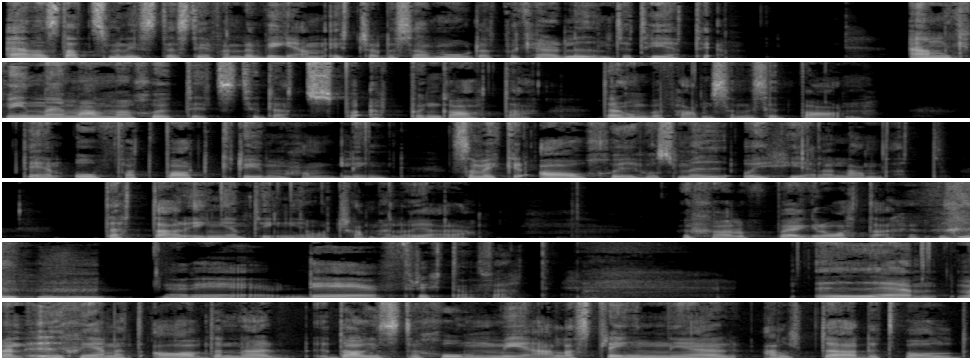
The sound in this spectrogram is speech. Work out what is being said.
Även statsminister Stefan Löfven yttrade sig om mordet på Caroline till TT. En kvinna i Malmö har skjutits till döds på öppen gata där hon befann sig med sitt barn. Det är en ofattbart grym handling som väcker avsky hos mig och i hela landet. Detta har ingenting i vårt samhälle att göra. Usch, jag håller på att börja gråta. Ja, det är, det är fruktansvärt. I, eh, men i skenet av den här dagens situation med alla sprängningar, allt dödligt våld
